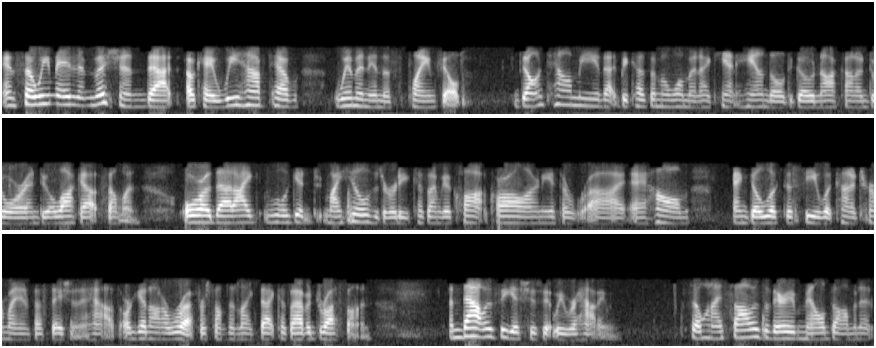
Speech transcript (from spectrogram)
And so we made a mission that okay, we have to have women in this playing field. Don't tell me that because I'm a woman I can't handle to go knock on a door and do a lockout someone, or that I will get my heels dirty because I'm to crawl underneath a, uh, a home and go look to see what kind of termite infestation it has, or get on a roof or something like that because I have a dress on. And that was the issues that we were having. So when I saw it was a very male dominant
